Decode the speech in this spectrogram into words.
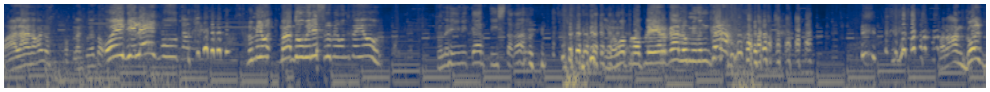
Bahala na kayo. Kaplan ko na to. Uy, gilid! Putang ina. Lumiwan. Mga duwilis, lumiwan kayo. Manahimik ka, artista ka. Ina mo, pro player ka, lumingon ka! Parang ang gold!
